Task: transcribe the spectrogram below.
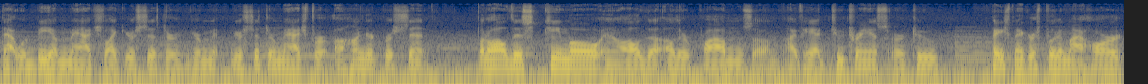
that would be a match like your sister. Your, your sister matched for 100% but all this chemo and all the other problems, um, I've had two trans or two pacemakers put in my heart.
